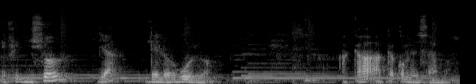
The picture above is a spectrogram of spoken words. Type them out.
definición ya del orgullo. Acá, acá comenzamos.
